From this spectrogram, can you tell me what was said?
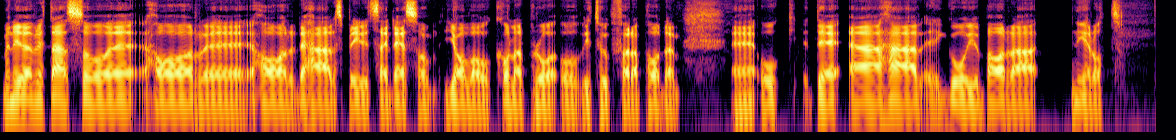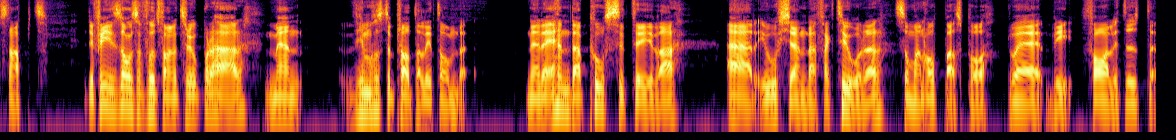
Men i övrigt där så eh, har, eh, har det här spridit sig. Det som jag var och kollade på då och vi tog upp förra podden. Eh, och det är här eh, går ju bara neråt snabbt. Det finns de som fortfarande tror på det här. Men vi måste prata lite om det. När det enda positiva är okända faktorer som man hoppas på. Då är vi farligt ute.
